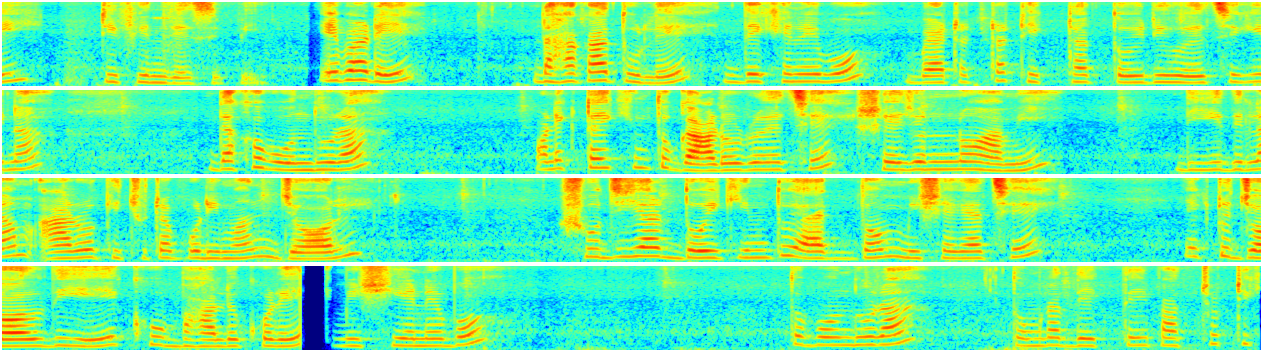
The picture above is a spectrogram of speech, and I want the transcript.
এই টিফিন রেসিপি। এবারে ঢাকা তুলে দেখে নেব ব্যাটারটা ঠিকঠাক তৈরি হয়েছে কি না। দেখো বন্ধুরা, অনেকটাই কিন্তু গাঢ় রয়েছে সেই জন্য আমি দিয়ে দিলাম আরও কিছুটা পরিমাণ জল। সুজি আর দই কিন্তু একদম মিশে গেছে। একটু জল দিয়ে খুব ভালো করে মিশিয়ে নেব। তো বন্ধুরা তোমরা দেখতেই পাচ্ছ ঠিক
